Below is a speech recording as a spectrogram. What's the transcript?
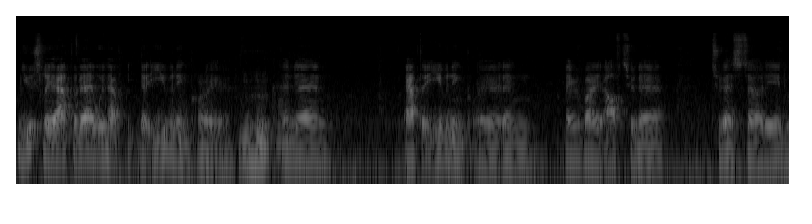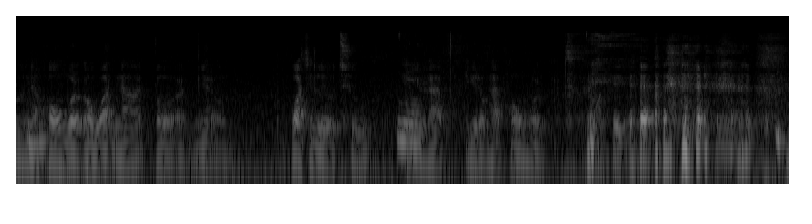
usually after that we have the evening prayer, hmm Okay. and then after evening prayer, then everybody off to their to their study, doing their Mhm. homework or whatnot, or you know, watching a little too. If Yeah. you have you don't have homework.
